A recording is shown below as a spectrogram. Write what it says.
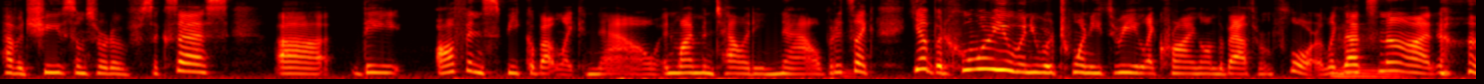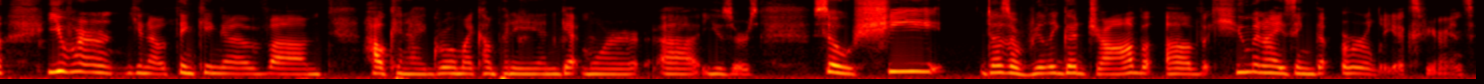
have achieved some sort of success uh, they often speak about like now and my mentality now but it's like yeah but who were you when you were 23 like crying on the bathroom floor? Like that's mm. not you weren't you know thinking of um, how can i grow my company and get more uh, users. So she does a really good job of humanizing the early experience.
